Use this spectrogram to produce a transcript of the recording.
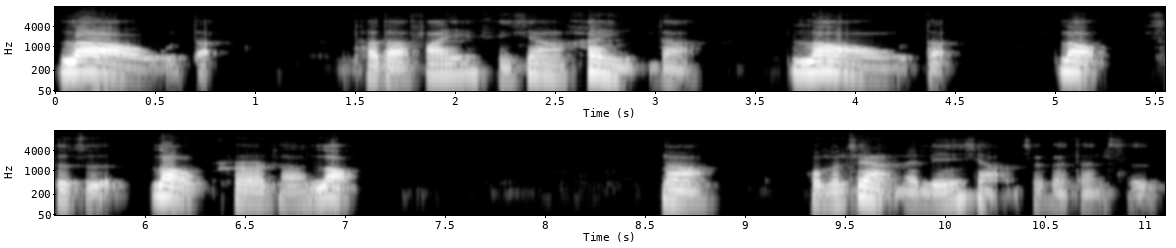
loud，它的发音很像汉语的唠的唠，是指唠嗑的唠。那我们这样来联想这个单词。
